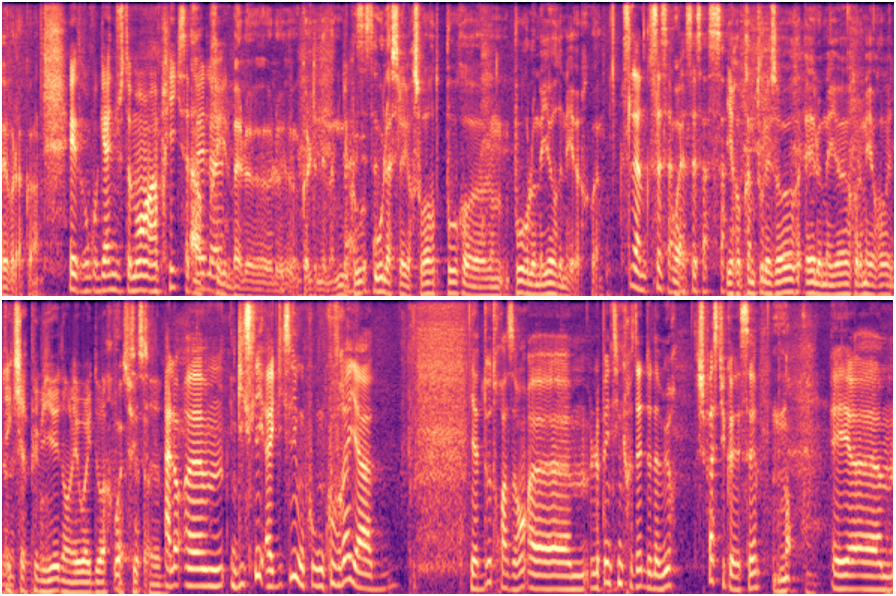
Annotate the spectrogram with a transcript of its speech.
Et voilà, quoi. Et donc on gagne justement un prix qui Un s'appelle... prix, euh, bah, le, le Golden Demon, du Ouais, coup, c'est ou la Slayer Sword pour, euh, pour le meilleur des meilleurs, quoi. C'est là, donc c'est ça, Ouais. ouais, c'est ça, c'est ça. Ils reprennent tous les ors et le meilleur, le meilleur or est de Et la qui est Slayer. publié dans les White Dwarfs Ouais, ensuite. c'est ça. euh, Alors, euh, Geeks League, à on couvrait il y a il y a 2-3 ans, euh, le Painting Crusade de Namur. Je sais pas si tu connaissais. Non. Et euh,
